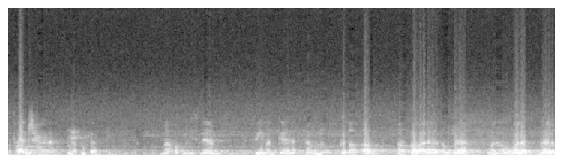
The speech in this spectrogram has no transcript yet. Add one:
ما تقولوش حالنا ما حكم الإسلام في من كانت تملك قطعة أرض تركها لها زوجها وله ولد بالغ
